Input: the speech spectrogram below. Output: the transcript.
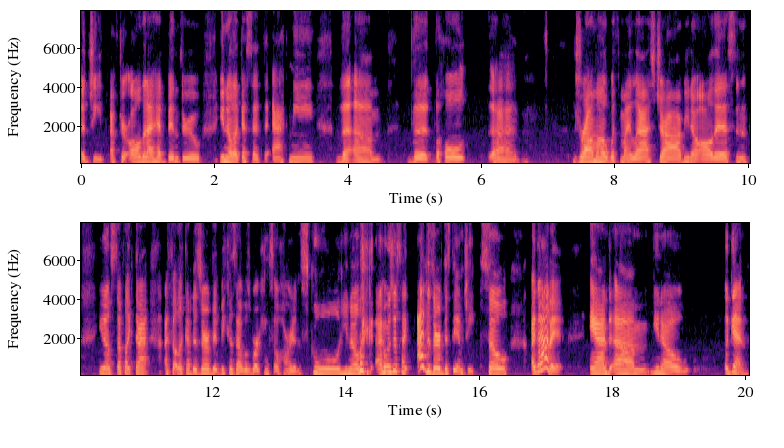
a Jeep after all that I had been through. You know, like I said, the acne, the, um, the, the whole, uh, drama with my last job, you know, all this and, you know, stuff like that. I felt like I deserved it because I was working so hard in school, you know, like I was just like, I deserve this damn Jeep. So I got it. And, um, you know, again,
